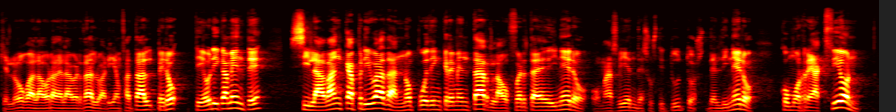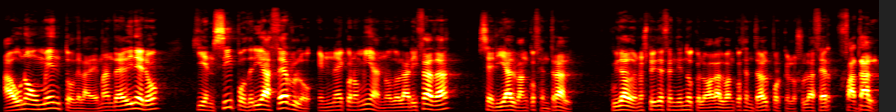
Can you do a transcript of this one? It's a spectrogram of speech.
que luego a la hora de la verdad lo harían fatal, pero teóricamente, si la banca privada no puede incrementar la oferta de dinero, o más bien de sustitutos del dinero, como reacción a un aumento de la demanda de dinero, quien sí podría hacerlo en una economía no dolarizada sería el Banco Central. Cuidado, no estoy defendiendo que lo haga el Banco Central porque lo suele hacer fatal,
